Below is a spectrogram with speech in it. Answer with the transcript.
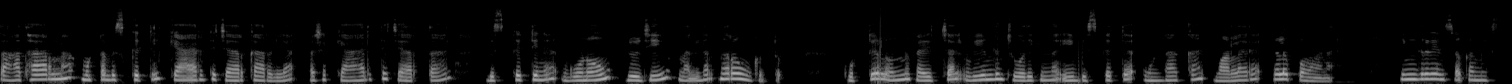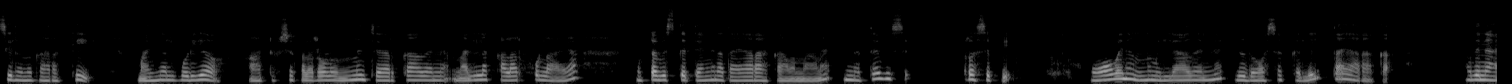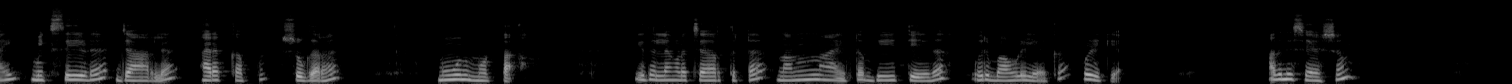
സാധാരണ മുട്ട ബിസ്ക്കറ്റിൽ ക്യാരറ്റ് ചേർക്കാറില്ല. പക്ഷെ ക്യാരറ്റ് ചേർത്താൽ ബിസ്ക്കറ്റിന് ഗുണവും രുചിയും നല്ല നിറവും കിട്ടും. കുട്ടികൾ ഒന്ന് കഴിച്ചാൽ വീണ്ടും ചോദിക്കുന്ന ഈ ബിസ്ക്കറ്റ് ഉണ്ടാക്കാൻ വളരെ എളുപ്പമാണ്. ഇൻഗ്രീഡിയൻസ് ഒക്കെ മിക്സിയിൽ ഒന്ന് കറക്കി മഞ്ഞൾപ്പൊടിയോ ആർട്ടിഫിഷ്യൽ കളറുകളോ ഒന്നും ചേർക്കാതെ തന്നെ നല്ല കളർഫുള്ളായ മുട്ട ബിസ്ക്കറ്റ് എങ്ങനെ തയ്യാറാക്കാമെന്നാണ് ഇന്നത്തെ ബിസ് റെസിപ്പി. ഓവനൊന്നുമില്ലാതെ തന്നെ ഇത് ദോശക്കല്ലിൽ തയ്യാറാക്കാം. അതിനായി മിക്സിയുടെ ജാറിൽ അരക്കപ്പ് കപ്പ് ഷുഗർ മൂന്ന് മുട്ട. ഇതെല്ലാം കൂടെ ചേർത്തിട്ട് നന്നായിട്ട് ബീറ്റ് ചെയ്ത് ഒരു ബൗളിലേക്ക് ഒഴിക്കുക. അതിനുശേഷം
